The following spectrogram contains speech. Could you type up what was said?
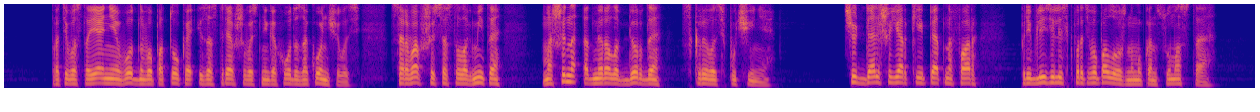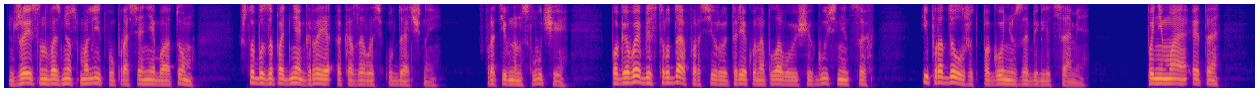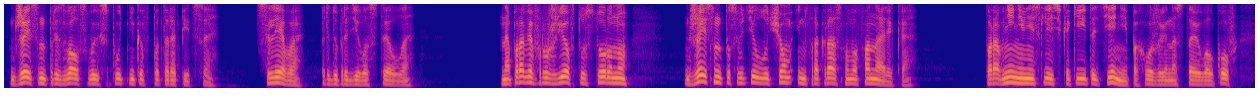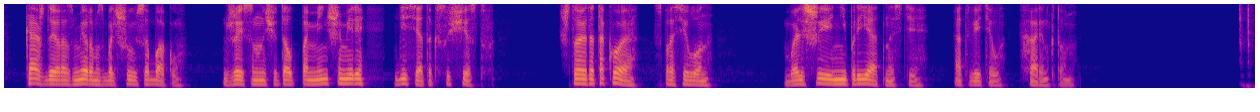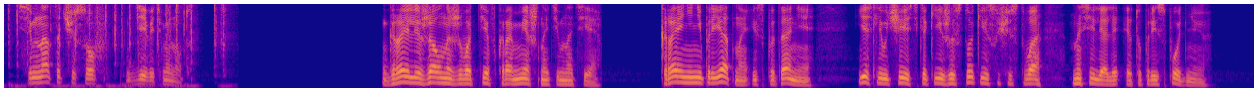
Противостояние водного потока и застрявшего снегохода закончилось. Сорвавшись со сталагмита, машина адмирала Бёрда скрылась в пучине. Чуть дальше яркие пятна фар приблизились к противоположному концу моста. Джейсон вознес молитву, прося небо о том, чтобы западня Грея оказалась удачной. В противном случае ПГВ без труда форсирует реку на плавающих гусеницах и продолжит погоню за беглецами. Понимая это, Джейсон призвал своих спутников поторопиться. «Слева», — предупредила Стелла. Направив ружье в ту сторону, Джейсон посветил лучом инфракрасного фонарика. По равнине внеслись какие-то тени, похожие на стаю волков, каждая размером с большую собаку. Джейсон насчитал по меньшей мере десяток существ. «Что это такое?» — спросил он. «Большие неприятности», — ответил Харрингтон. 17 часов 9 минут. Грей лежал на животе в кромешной темноте. Крайне неприятное испытание, если учесть, какие жестокие существа населяли эту преисподнюю.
